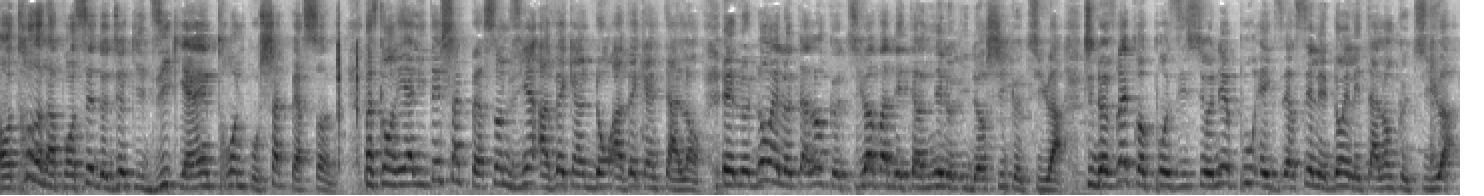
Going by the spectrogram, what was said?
Entrons dans la pensée de Dieu qui dit qu'il y a un trône pour chaque personne. Parce qu'en réalité, chaque personne vient avec un don, avec un talent. Et le don et le talent que tu as va déterminer le leadership que tu as. Tu devrais être positionné pour exercer les dons et les talents que tu as.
